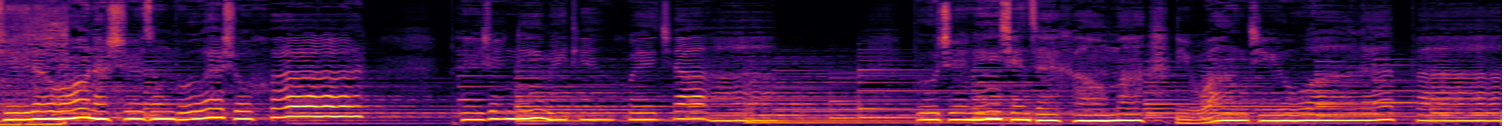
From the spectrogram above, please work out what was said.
记得我那时总不爱说话，陪着你每天回家。不知你现在好吗？你忘记我了吧？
